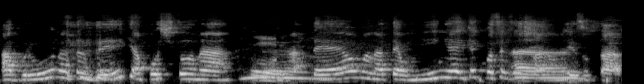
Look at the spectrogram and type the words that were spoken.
A Bruna também, que apostou na, na Thelma, na Thelminha. E o que, é que vocês acharam do resultado?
